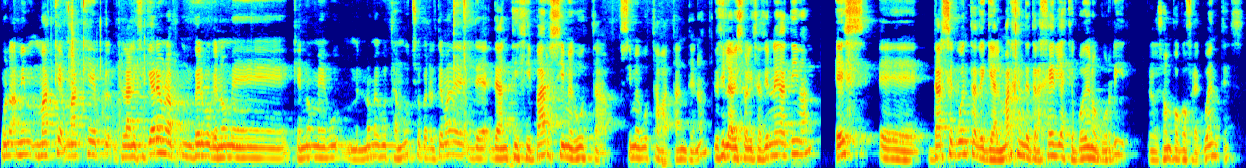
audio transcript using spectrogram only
Bueno, a mí más que, más que planificar es un verbo que, no me, no, me, no me gusta mucho, pero el tema de, anticipar sí me gusta, sí me gusta bastante, ¿no? Es decir, la visualización negativa es eh, darse cuenta de que al margen de tragedias que pueden ocurrir, pero que son poco frecuentes,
